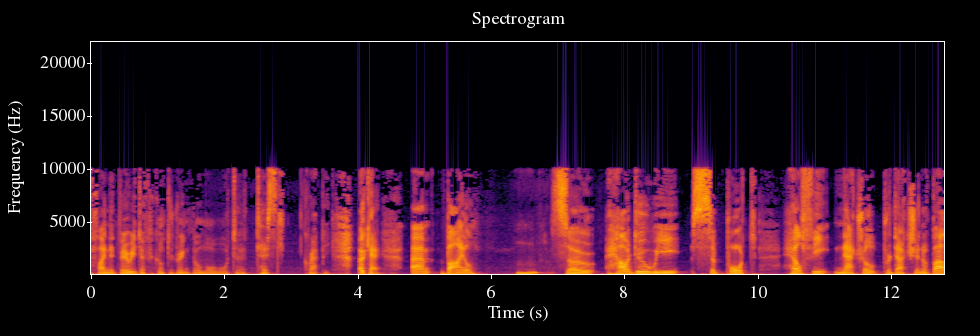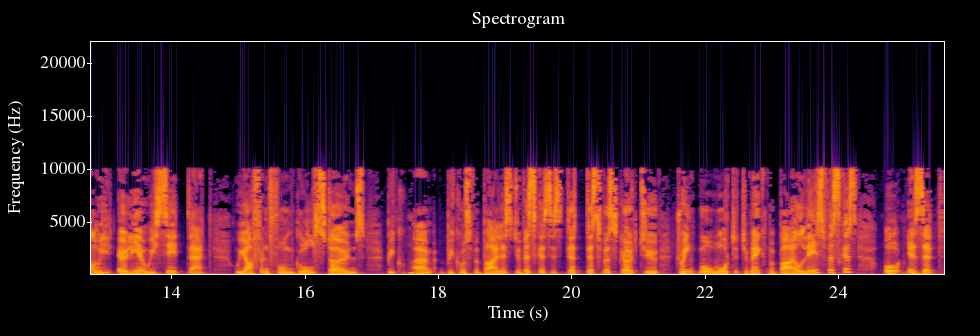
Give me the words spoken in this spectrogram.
find it very difficult to drink normal water. It tastes crappy. Okay. Um, bile. So how do we support healthy natural production of bile? We, earlier we said that we often form gallstones bec- um, because the bile is too viscous. Is, does, does this go to drink more water to make the bile less viscous? Or is it,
